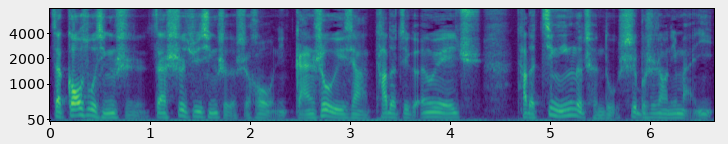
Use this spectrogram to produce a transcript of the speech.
在高速行驶、在市区行驶的时候，你感受一下它的这个 NVH，它的静音的程度是不是让你满意？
